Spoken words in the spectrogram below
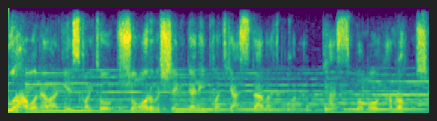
گروه هوانوردی اسکایتو شما رو به شنیدن این پادکست دعوت می‌کنن پس با ما همراه باشید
